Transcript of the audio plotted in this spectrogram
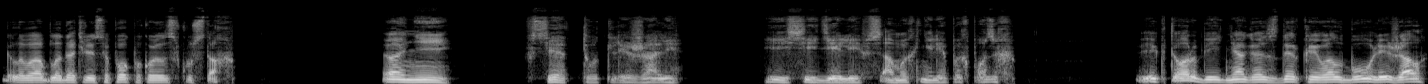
Голова обладателя сапог покоилась в кустах. Они все тут лежали и сидели в самых нелепых позах. Виктор, бедняга с дыркой во лбу, лежал,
